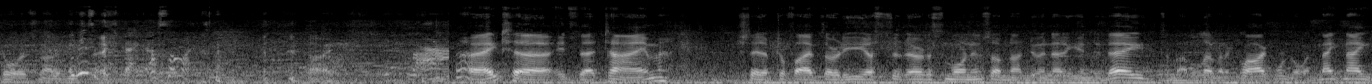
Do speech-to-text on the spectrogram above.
told her it's not a It beach is a bag. beach bag. I saw it. All right. All right, uh, it's that time. Stayed up till 5.30 yesterday or this morning, so I'm not doing that again today. It's about 11 o'clock. We're going night-night.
